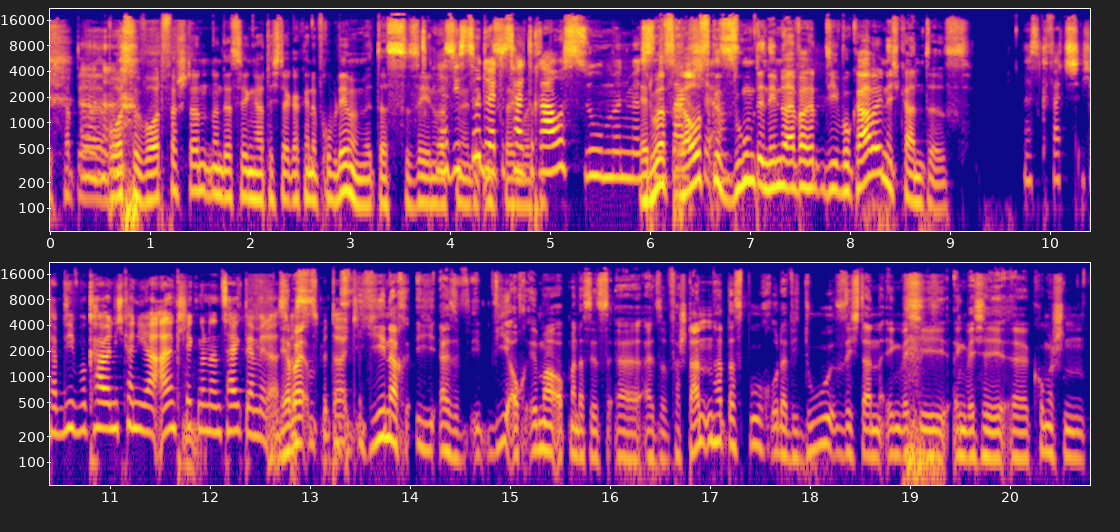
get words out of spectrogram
ich habe ja Wort für Wort verstanden und deswegen hatte ich da gar keine Probleme mit, das zu sehen, Ja, was siehst du, du hättest halt wollte. rauszoomen müssen. Ja, du hast rausgezoomt, indem du einfach die Vokabeln nicht kanntest. Das ist Quatsch. Ich habe die Vokabeln, ich kann die ja anklicken und dann zeigt er mir das, ja, was aber das bedeutet. je nach, also wie auch immer, ob man das jetzt äh, also verstanden hat, das Buch, oder wie du sich dann irgendwelche, irgendwelche äh, komischen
